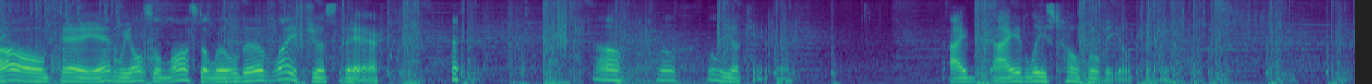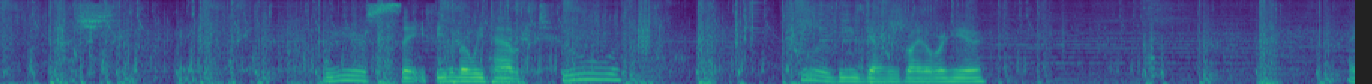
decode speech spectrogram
Okay, and we also lost a little bit of life just there. oh, well, we'll be okay though. I, I at least hope we'll be okay. We're safe, even though we have two... Two of these guys right over here. I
